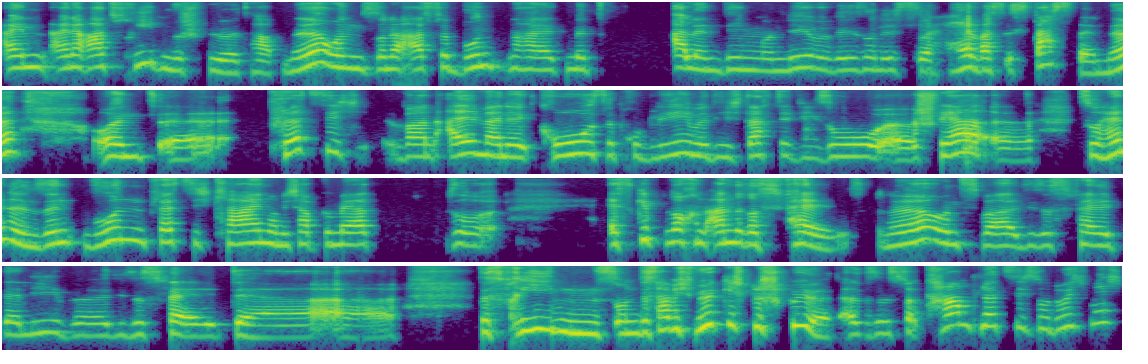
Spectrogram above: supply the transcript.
ein, eine Art Frieden gespürt habe ne? und so eine Art Verbundenheit mit allen Dingen und Lebewesen. Und ich so, hä, was ist das denn? Ne? Und äh, plötzlich waren all meine großen Probleme, die ich dachte, die so äh, schwer äh, zu handeln sind, wurden plötzlich klein und ich habe gemerkt, so, es gibt noch ein anderes Feld, ne? und zwar dieses Feld der Liebe, dieses Feld der, äh, des Friedens. Und das habe ich wirklich gespürt. Also es kam plötzlich so durch mich.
